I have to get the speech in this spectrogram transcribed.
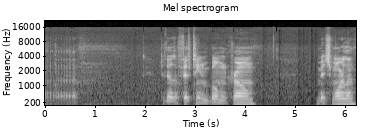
Uh, 2015 Bowman Chrome Mitch Moreland.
